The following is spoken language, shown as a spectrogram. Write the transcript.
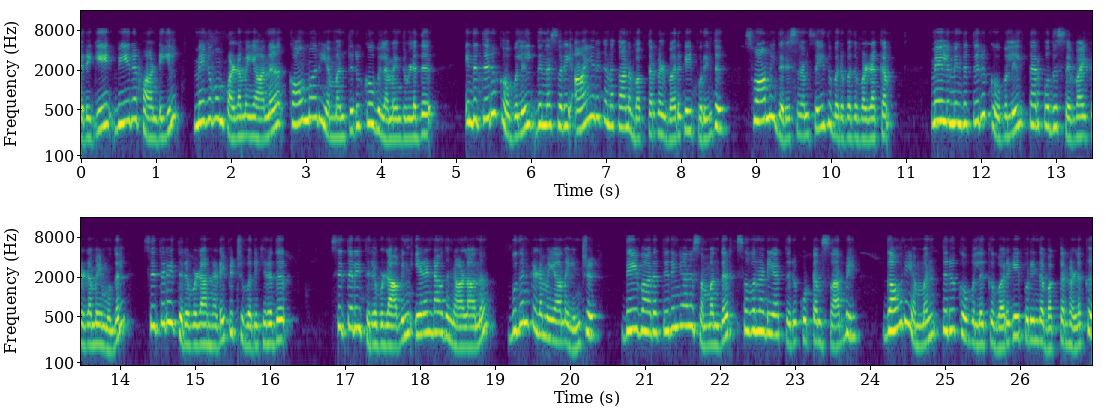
அருகே வீரபாண்டியில் மிகவும் பழமையான கௌமாரியம்மன் திருக்கோவில் அமைந்துள்ளது. இந்த திருக்கோவிலில் தினசரி ஆயிரக்கணக்கான பக்தர்கள் வருகை புரிந்து சுவாமி தரிசனம் செய்து வருவது வழக்கம். மேலும் இந்த திருக்கோவிலில் தற்போது செவ்வாய்க்கிழமை முதல் சித்திரை திருவிழா நடைபெற்று வருகிறது. சித்திரை திருவிழாவின் இரண்டாவது நாளான புதன்கிழமையான இன்று தேவார திருஞான சம்பந்தர் சிவனடியார் திருக்கூட்டம் சார்பில் கௌரி அம்மன் திருக்கோவிலுக்கு வருகை புரிந்த பக்தர்களுக்கு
